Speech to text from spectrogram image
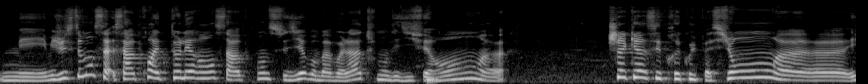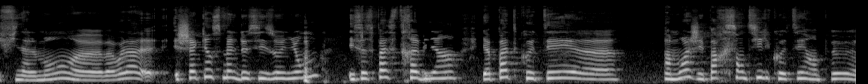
mais, mais justement, ça, ça, apprend à être tolérant, ça apprend à se dire bon bah voilà, tout le monde est différent, euh, chacun a ses préoccupations, et finalement, bah voilà, chacun se mêle de ses oignons et ça se passe très bien. Il n'y a pas de côté. Enfin, moi, j'ai pas ressenti le côté un peu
